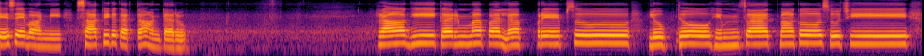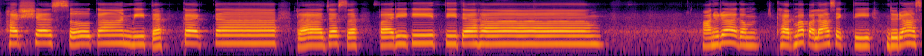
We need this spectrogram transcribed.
చేసేవాణ్ణి సాత్వికకర్త అంటారు. రాగి కర్మఫల ప్రేప్సు లుబ్ధో హింసాత్మకో శుచి హర్షశోకాన్విత కర్త రాజస పరికీర్తిత అనురాగం కర్మ ఫలాశక్తి దురాశ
